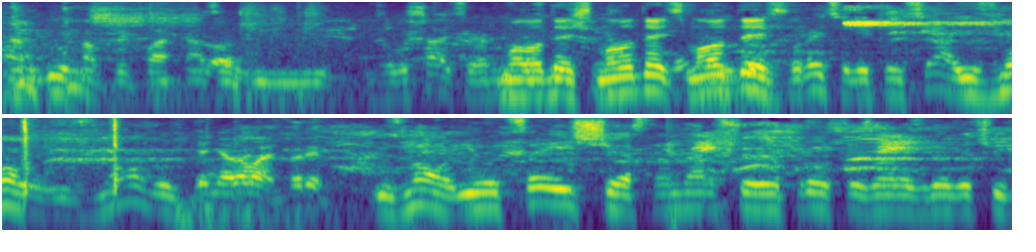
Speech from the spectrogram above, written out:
на показує і залишається. Молодець, молодець, молодець. Бореться до кінця і знову, і знову. Деня, давай, бери. І знову, і оце іще стандарт, що я прошу зараз глядачів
